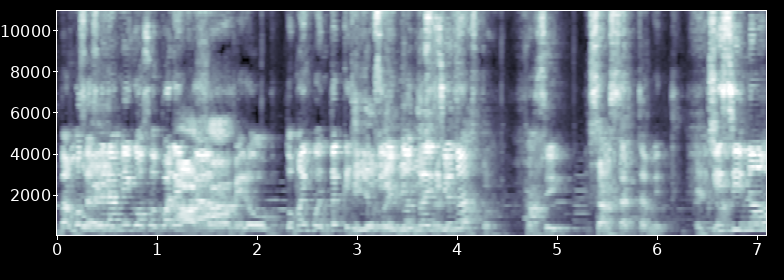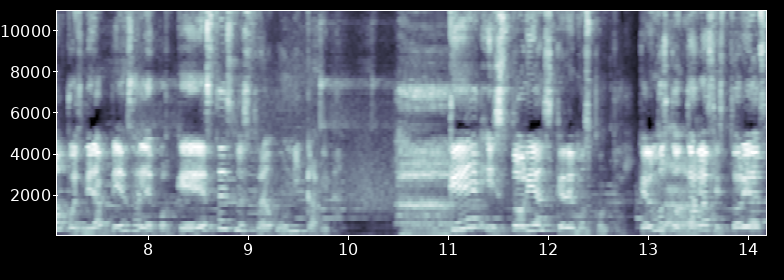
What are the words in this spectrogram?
Vamos a "Güey, ser amigos o pareja, ajá, pero toma en cuenta que, que yo soy vil y traiciona. nefasto. Ajá, sí, exacto. exactamente. Exacto. Y si no, pues mira, piénsale, porque esta es nuestra única vida. ¿Qué historias queremos contar? Queremos Claro. contar las historias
